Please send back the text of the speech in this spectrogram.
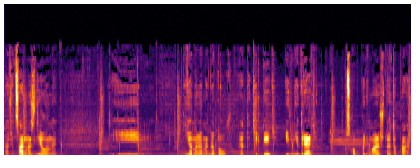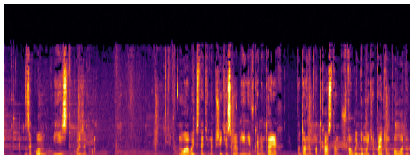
официально сделаны, и я, наверное, готов это терпеть и внедрять, поскольку понимаю, что это правильно. Закон есть такой закон. Ну а вы, кстати, напишите свое мнение в комментариях по данным подкастам, что вы думаете по этому поводу.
